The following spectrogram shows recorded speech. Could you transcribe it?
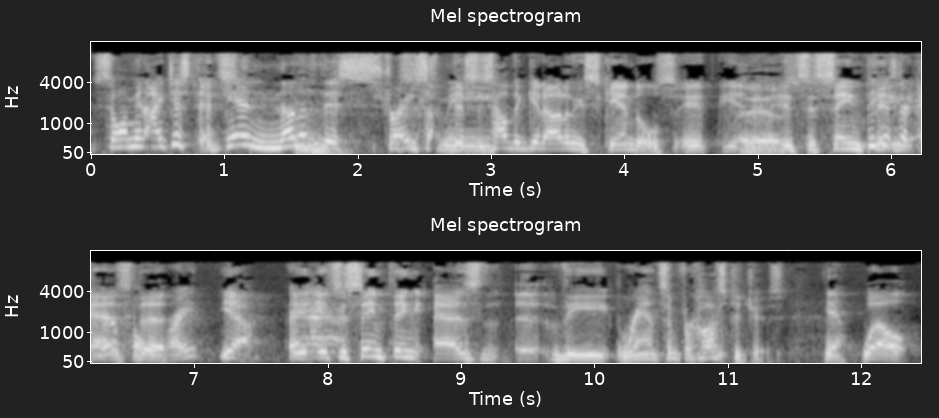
So, I mean, I just, again, none of this strikes This is, me. this is how they get out of these scandals. It, it- is. It's the same Because thing they're as careful, the right? Yeah, It- it's the same thing as uh, the ransom for hostages. Yeah. Well,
